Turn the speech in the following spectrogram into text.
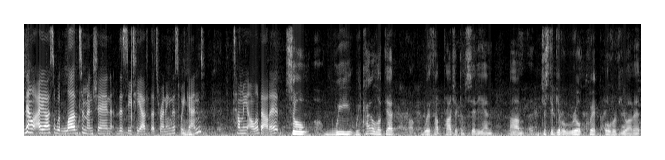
now, I also would love to mention the CTF that's running this weekend. Tell me all about it. So uh, we we kind of looked at uh, with uh, Project Obsidian. Um, just to give a real quick overview of it,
